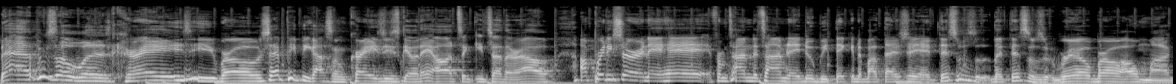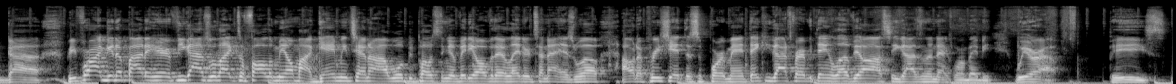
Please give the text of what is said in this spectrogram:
That episode was crazy, bro. Chef PP got some crazy skill. They all took each other out. I'm pretty sure in their head, from time to time, they do be thinking about that shit. If this was if this was real, bro, oh my God. Before I get up out of here, if you guys would like to follow me on my gaming channel, I will be posting a video over there later tonight as well. I would appreciate the support, man. Thank you guys for everything. Love y'all. I'll see you guys in the next one, baby. We are out. Peace.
